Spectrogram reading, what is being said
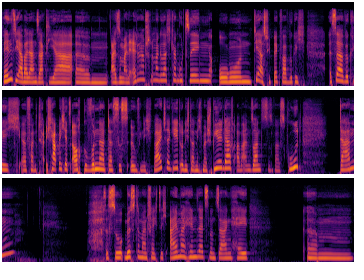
Wenn sie aber dann sagt, ja, ähm, also meine Eltern haben schon immer gesagt, ich kann gut singen und ja, das Feedback war wirklich, es war wirklich äh, fantastisch. Ich habe mich jetzt auch gewundert, dass es irgendwie nicht weitergeht und ich dann nicht mehr spielen darf, aber ansonsten war es gut. Dann es ist so, müsste man vielleicht sich einmal hinsetzen und sagen, hey, ähm,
